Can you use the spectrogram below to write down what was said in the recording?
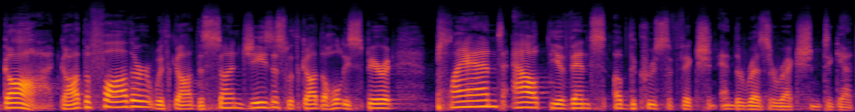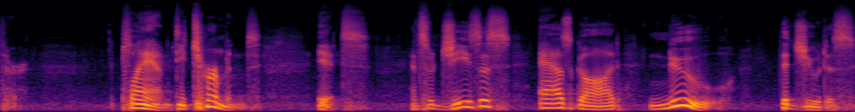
God, God the Father, with God the Son, Jesus, with God the Holy Spirit, planned out the events of the crucifixion and the resurrection together. Planned, determined it. And so Jesus, as God, knew that Judas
